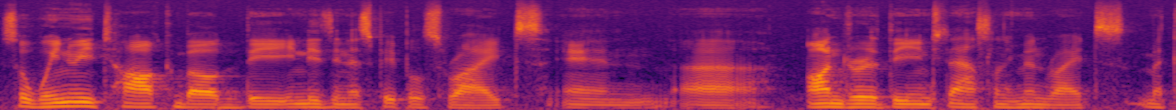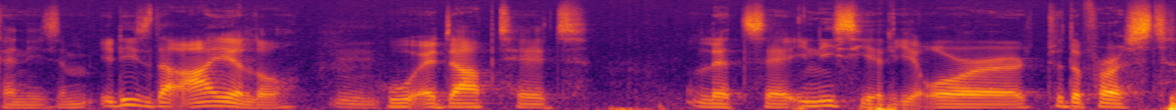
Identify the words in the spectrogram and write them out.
So when we talk about the indigenous people's rights and uh, under the international human rights mechanism, it is the ILO Mm. who adopted, let's say, initially or to the first,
